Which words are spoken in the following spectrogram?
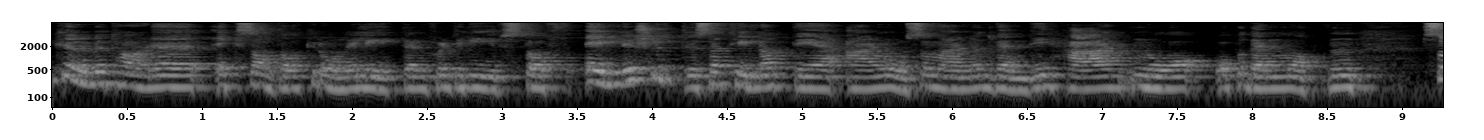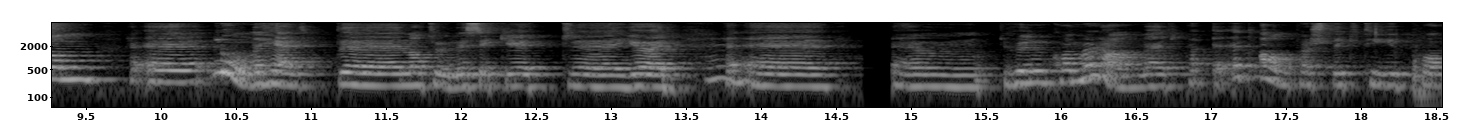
kunne betale x antall kroner literen for drivstoff, eller slutte seg til at det er noe som er nødvendig her, nå og på den måten. Som eh, Lone helt eh, naturlig sikkert eh, gjør. Eh, em, hun kommer da med et, et annet perspektiv på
